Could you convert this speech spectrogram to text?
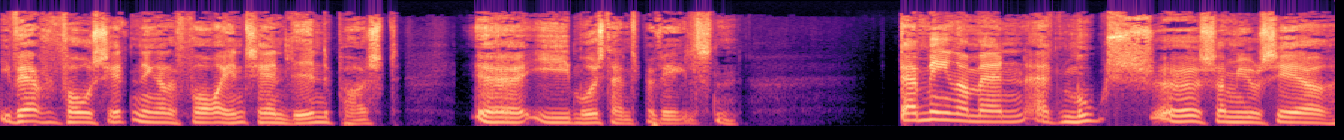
i hvert fald forudsætningerne for at indtage en ledende post øh, i modstandsbevægelsen. Der mener man, at Mus, øh, som jo ser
